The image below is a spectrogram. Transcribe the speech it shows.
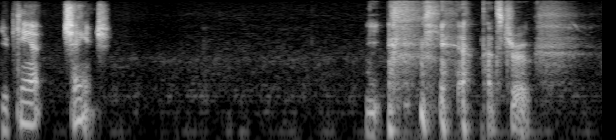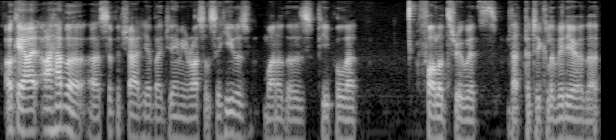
you can't change. yeah, that's true. Okay, I, I have a, a super chat here by Jamie Russell. So he was one of those people that followed through with that particular video that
